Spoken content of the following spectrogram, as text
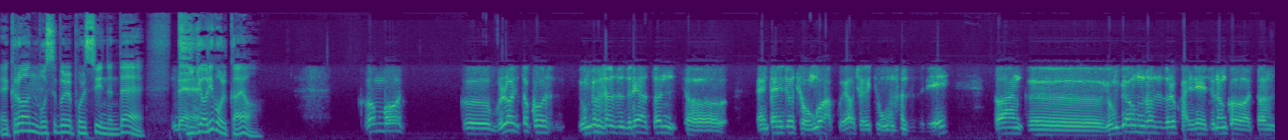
예, 그런 모습을 볼 수 있는데 네. 비결이 뭘까요? 그건 뭐, 그, 물론 또 그, 용병 선수들의 어떤, 저, mentality도 좋은 것 같고요. 저희 팀 온 선수들이. 또한 그, 용병 선수들을 관리해주는 그 어떤,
